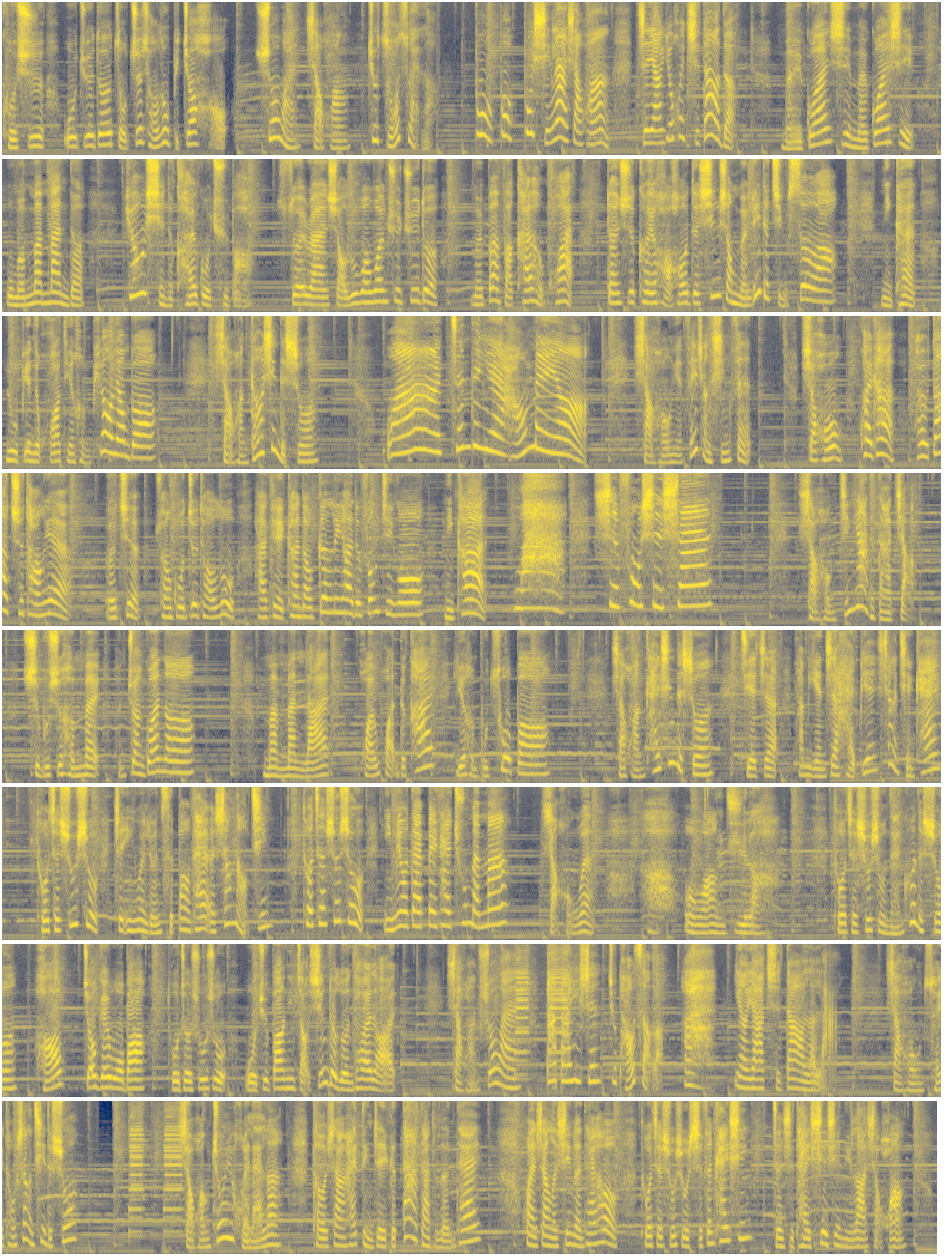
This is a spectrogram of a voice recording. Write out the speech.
可是我觉得走这条路比较好。说完，小黄就左转了。不不，不行啦，小黄，这样又会迟到的。没关系，没关系。我们慢慢的、悠闲的开过去吧。虽然小路弯弯曲曲的，没办法开很快，但是可以好好的欣赏美丽的景色啊！你看，路边的花田很漂亮吧？小黄高兴地说：“哇，真的耶，好美哦！”小红也非常兴奋。小红，快看，还有大池塘耶！而且穿过这条路，还可以看到更厉害的风景哦！你看，哇，是富士山！小红惊讶的大叫：“是不是很美、很壮观呢？”慢慢来，缓缓的开，也很不错吧？小黄开心的说。接着，他们沿着海边向前开。拖车叔叔正因为轮子爆胎而伤脑筋。拖车叔叔，你没有带备胎出门吗？小红问。啊，我忘记了。拖车叔叔难过的说。好，交给我吧，拖车叔叔，我去帮你找新的轮胎来。小黄说完，叭叭一声就跑走了。啊，又要迟到了啦。小红垂头丧气的说。小黄终于回来了，头上还顶着一个大大的轮胎。换上了新轮胎后，拖车叔叔十分开心，真是太谢谢你了，小黄。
